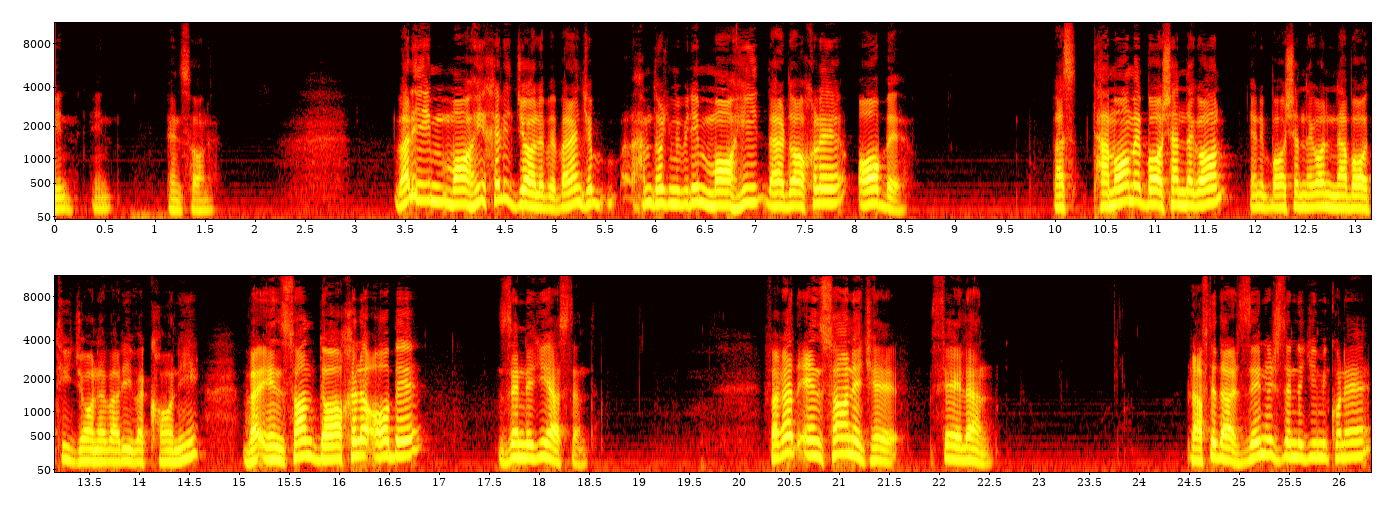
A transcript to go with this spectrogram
این این انسانه. ولی این ماهی خیلی جالبه. برای اینکه همونطور که می‌بینیم ماهی در داخل آبه. پس تمام باشندگان یعنی باشندگان نباتی جانوری و کانی و انسان داخل آب زندگی هستند. فقط انسانه که فعلا رفته در ذهنش زندگی می‌کنه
